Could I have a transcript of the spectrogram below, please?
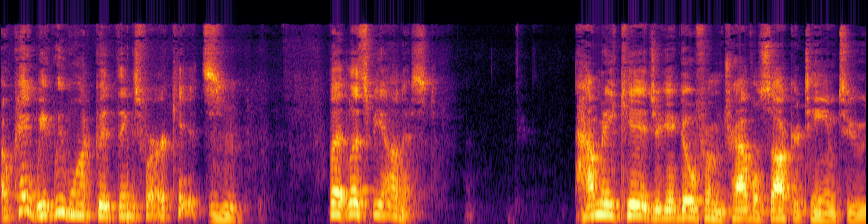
okay, we, we want good things for our kids. Mm-hmm. But let's be honest. How many kids are going to go from travel soccer team to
